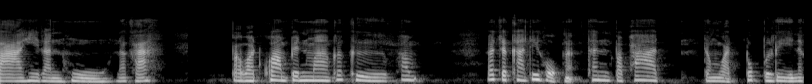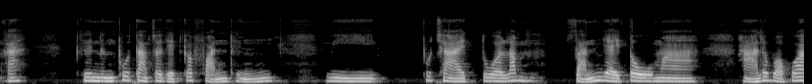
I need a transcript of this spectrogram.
ตาฮิรันฮูนะคะ ประวัติความเป็นมาก็คือพระรัชกาลที่หกน่ะท่านประพาสจังหวัดลบบุรีนะคะ คือหนึ่งผู้ตามเสด็จก็ฝันถึงมีผู้ชายตัวล่ำสันใหญ่โตมา หาแล้วบอกว่า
